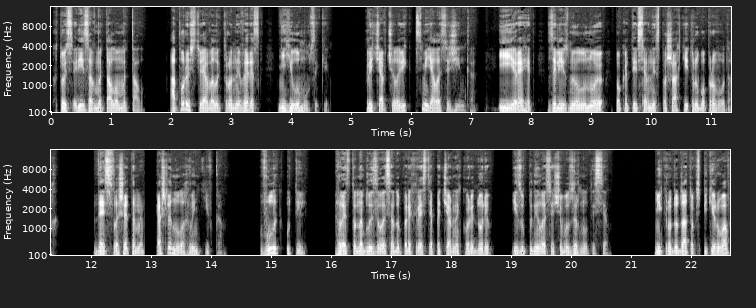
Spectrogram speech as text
хтось різав металом метал, а поруч стояв електронний вереск нігілу музики. Кричав чоловік, сміялася жінка, і її регіт залізною луною покотився вниз по шахті й трубопроводах. Десь флешетами кашлянула гвинтівка. Вулик утиль. Глесто наблизилася до перехрестя печерних коридорів і зупинилася, щоб озирнутися. Мікрододаток спікірував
